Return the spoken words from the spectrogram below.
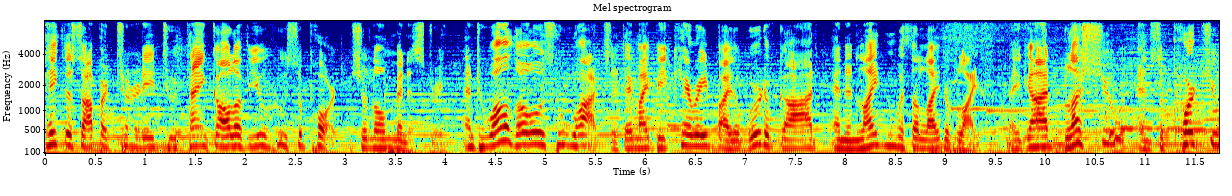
take this opportunity to thank all of you who support Shalom Ministry, and to all those who watch, that they might be carried by the Word of God and enlightened with the light of life. May God bless you and support you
